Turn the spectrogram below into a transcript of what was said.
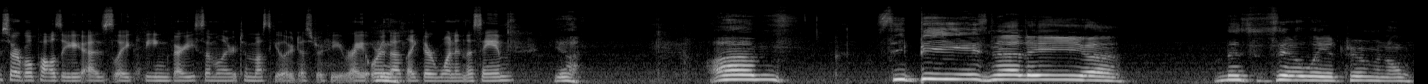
cerebral palsy as like being very similar to muscular dystrophy, right? Or Yeah. that like they're one and the same. Yeah. Um, CP is not a uh, necessarily a terminal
